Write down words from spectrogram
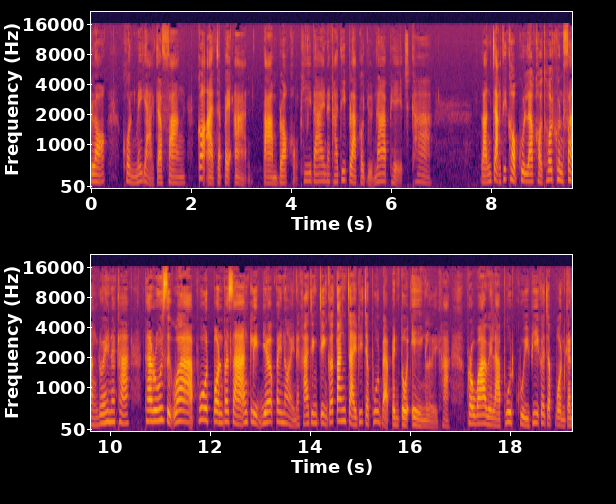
บล็อก คนไม่อยากจะฟัง ก็อาจจะไปอ่านตามบล็อกของพี่ได้นะคะ ที่ปรากฏอยู่หน้าเพจค่ะ หลังจากที่ขอบคุณแล้วขอโทษคนฟังด้วยนะคะ ถ้ารู้สึกว่าพูดปนภาษาอังกฤษเยอะไปหน่อยนะคะ จริงๆ ก็ตั้งใจที่จะพูดแบบเป็นตัวเองเลยค่ะ เพราะว่าเวลาพูดคุยพี่ก็จะปนกัน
